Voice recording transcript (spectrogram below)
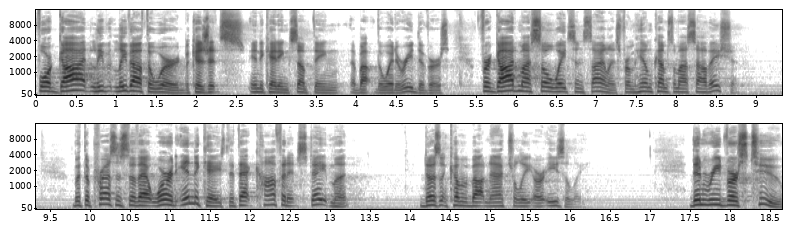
For God, leave, leave out the word because it's indicating something about the way to read the verse. For God, my soul waits in silence. From him comes my salvation. But the presence of that word indicates that that confident statement doesn't come about naturally or easily. Then read verse 2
